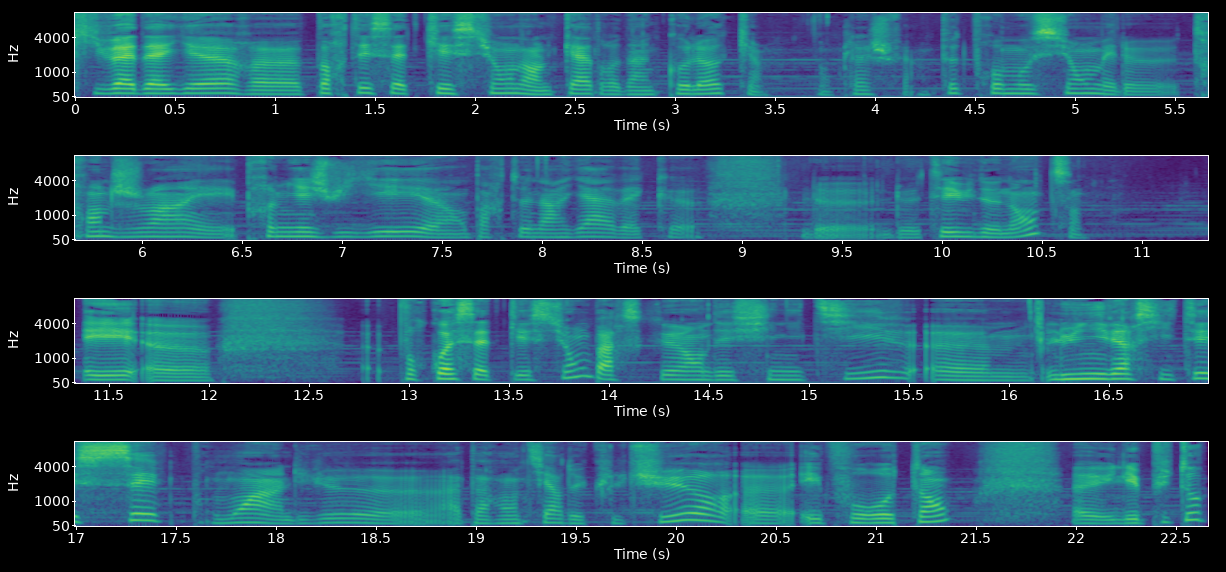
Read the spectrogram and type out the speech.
qui va d'ailleurs porter cette question dans le cadre d'un colloque donc là, je fais un peu de promotion, mais le 30 juin et 1er juillet, en partenariat avec le, TU de Nantes. Et pourquoi cette question? Parce qu'en définitive, euh, l'université, c'est pour moi un lieu euh, à part entière de culture, euh, et pour autant, il est plutôt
